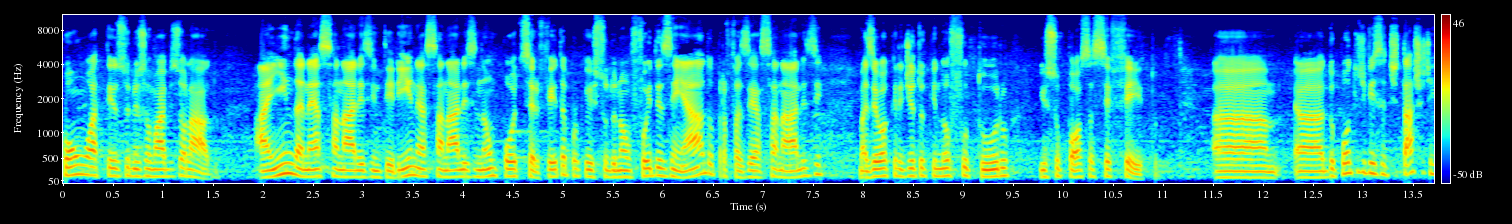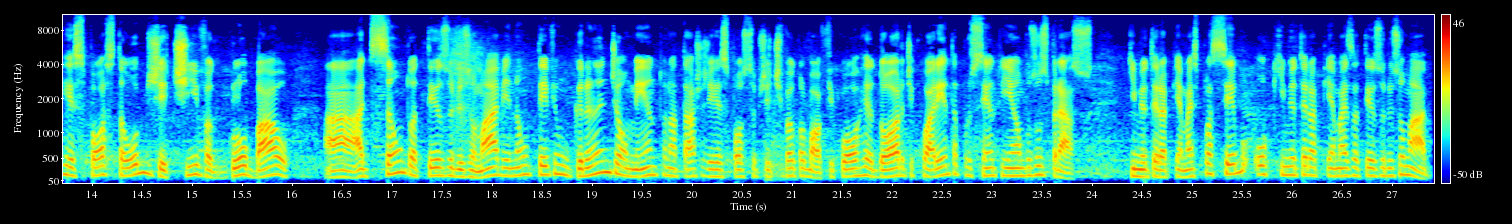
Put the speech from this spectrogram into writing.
com o atezolizumab isolado. Ainda nessa análise interina, essa análise não pôde ser feita porque o estudo não foi desenhado para fazer essa análise, mas eu acredito que no futuro isso possa ser feito. Ah, ah, do ponto de vista de taxa de resposta objetiva global, a adição do atezolizumab não teve um grande aumento na taxa de resposta objetiva global, ficou ao redor de 40% em ambos os braços, quimioterapia mais placebo ou quimioterapia mais atezolizumab.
